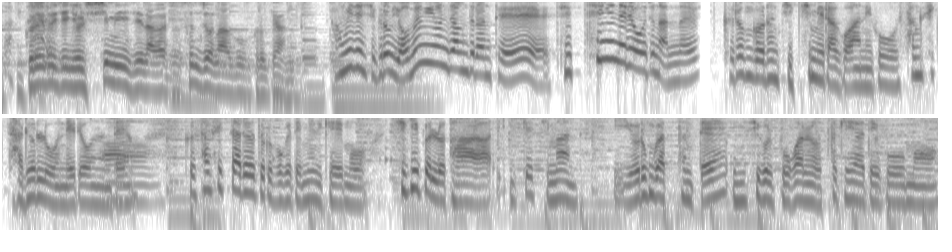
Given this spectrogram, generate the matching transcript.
그래도 이제 열심히 이제 나가서 선전하고 그렇게 합니다. 강미진 씨, 그럼 여맹위원장들한테 지침이 내려오진 않나요? 그런 거는 지침이라고 아니고 상식 자료로 내려오는데요. 아. 그 상식 자료들을 보게 되면 이렇게 뭐 시기별로 다 있겠지만 이 여름 같은 때 음식을 보관을 어떻게 해야 되고 뭐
